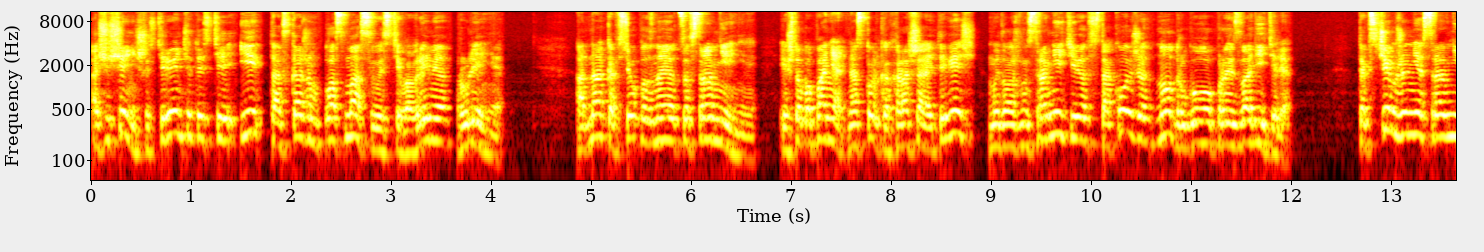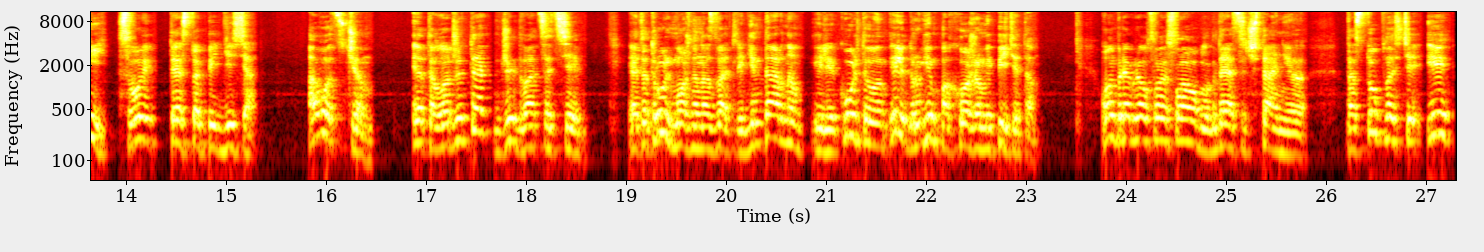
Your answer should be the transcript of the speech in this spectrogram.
ощущение шестеренчатости и, так скажем, пластмассовости во время руления. Однако все познается в сравнении, и чтобы понять, насколько хороша эта вещь, мы должны сравнить ее с такой же, но другого производителя. Так с чем же мне сравнить свой T150? А вот с чем. Это Logitech G27. Этот руль можно назвать легендарным, или культовым, или другим похожим эпитетом. Он приобрел свою славу благодаря сочетанию доступности и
